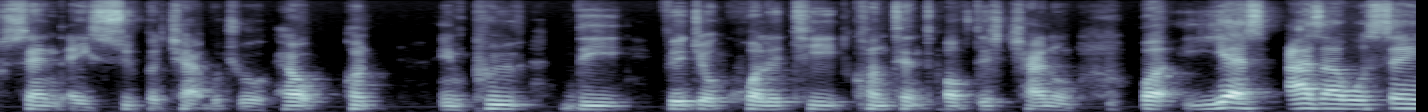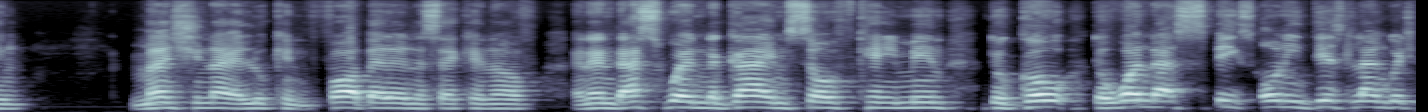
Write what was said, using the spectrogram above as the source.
send a super chat, which will help improve the video quality content of this channel. But yes, as I was saying, Manchester United looking far better in the second half. And then that's when the guy himself came in, the goat, the one that speaks only this language,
